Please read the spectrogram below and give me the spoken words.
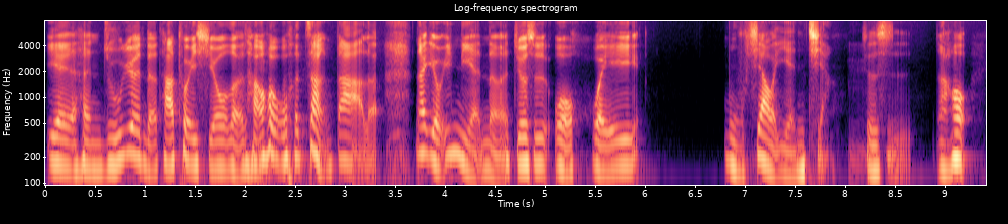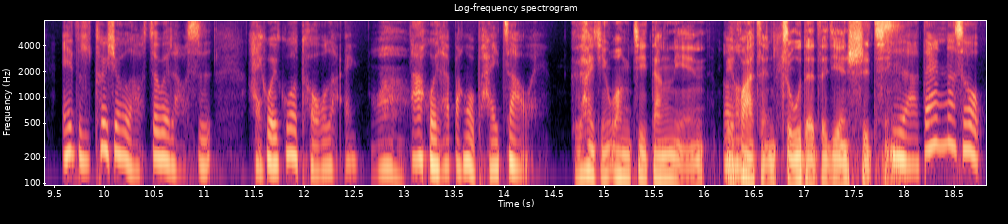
也很如愿的，他退休了，然后我长大了。那有一年呢，就是我回母校演讲，就是然后哎，退休老，这位老师还回过头来，哇，他回来帮我拍照，哎，可是他已经忘记当年被画成猪的这件事情。是啊，但是那时候。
